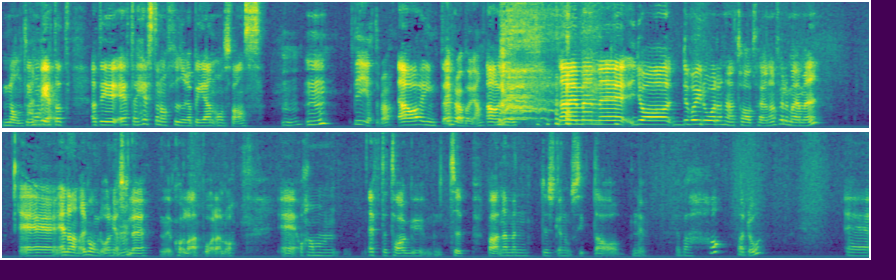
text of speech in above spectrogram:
någonting. Hon Nej. vet att, att det är ett, hästen har fyra ben och en svans. Mm. Mm. Det är jättebra. Ja, inte. en bra början. Ja, hur? Nej men eh, ja, det var ju då den här travtränaren följde med mig. Eh, en andra gång då när jag Mm. skulle eh, kolla på den då. Eh, och han efter ett tag typ bara, nej men du ska nog sitta av nu. Jag bara, jaha, vadå? Eh,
